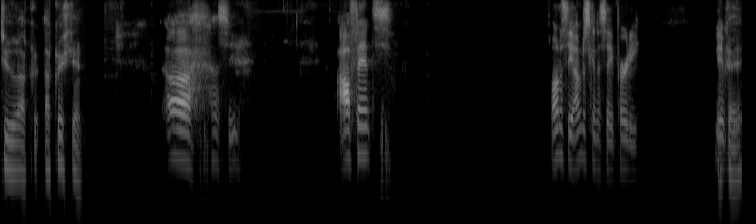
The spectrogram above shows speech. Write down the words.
to uh, Chr- uh Christian. Uh, let's see. Offense. Honestly, I'm just gonna say Purdy. If Okay.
